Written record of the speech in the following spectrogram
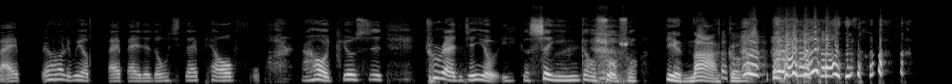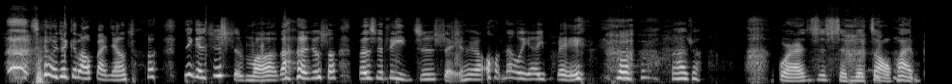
白，然后里面有白白的东西在漂浮，然后就是突然间有一个声音告诉我说点那个，所以我就跟老板娘说那个是什么，然后就说那是荔枝水，他说哦，那我要一杯，然后他说。果然是神的召唤，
